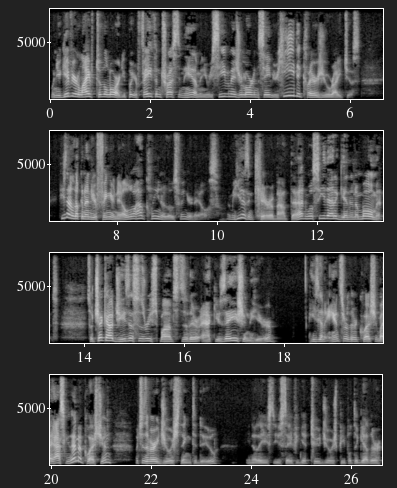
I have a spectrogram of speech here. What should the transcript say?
When you give your life to the Lord, you put your faith and trust in Him, and you receive Him as your Lord and Savior, He declares you righteous. He's not looking under your fingernails. Well, how clean are those fingernails? I mean, He doesn't care about that, and we'll see that again in a moment. So, check out Jesus' response to their accusation here. He's going to answer their question by asking them a question, which is a very Jewish thing to do. You know, they used to say if you get two Jewish people together,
